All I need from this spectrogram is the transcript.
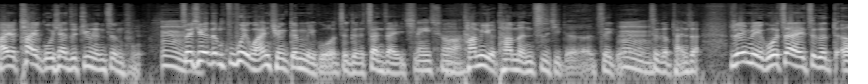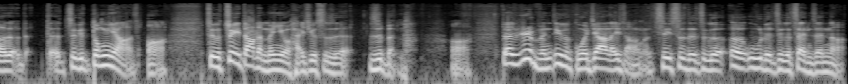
还有泰国现在是军人政府，嗯，这些都不会完全跟美国这个站在一起，没错，他们有他们自己的这个这个盘算，所以美国在这个呃呃这个东亚啊，这个最大的盟友还就是日本嘛，啊，但日本这个国家来讲呢，这次的这个俄乌的这个战争呢，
